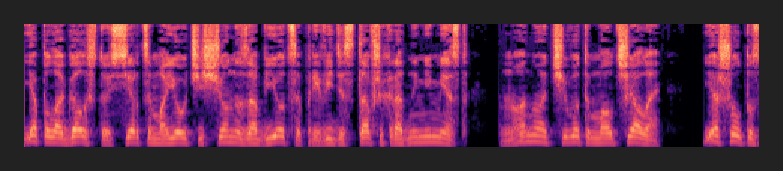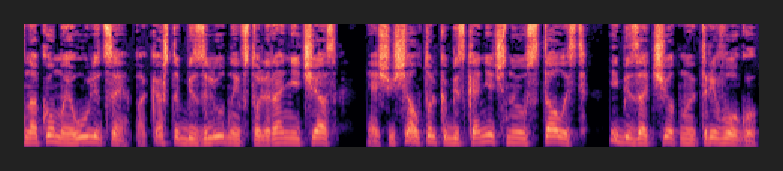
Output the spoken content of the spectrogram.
Я полагал, что сердце мое учащенно забьется при виде ставших родными мест, но оно от чего-то молчало. Я шел по знакомой улице, пока что безлюдной в столь ранний час, и ощущал только бесконечную усталость и безотчетную тревогу.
